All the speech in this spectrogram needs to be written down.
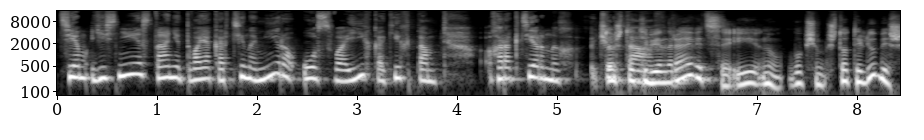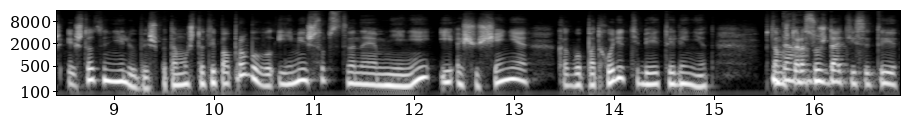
тем яснее станет твоя картина мира о своих каких-то характерных чертах. То, что тебе нравится, и, ну, в общем, что ты любишь и что ты не любишь, потому что ты попробовал и имеешь собственное мнение и ощущение, как бы подходит тебе это или нет. Потому да. что рассуждать, если ты,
